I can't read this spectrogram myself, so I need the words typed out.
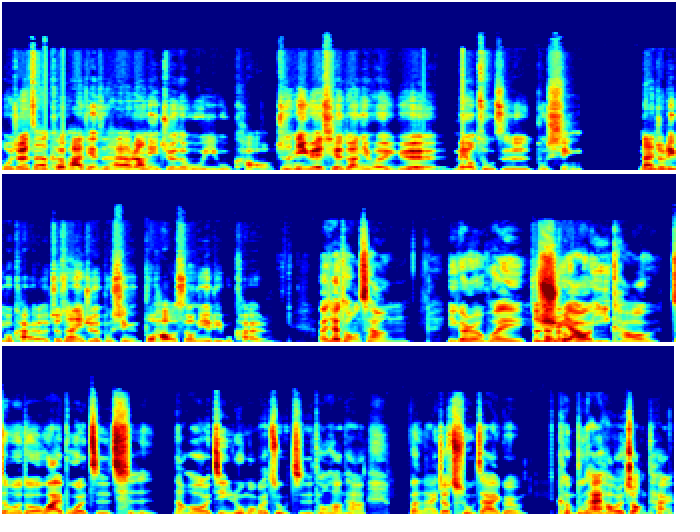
我觉得这个可怕的点是，它要让你觉得无依无靠，就是你越切断，你会越没有组织不行，那你就离不开了。就算你觉得不行不好的时候，你也离不开了。而且通常一个人会需要依靠这么多外部的支持，然后进入某个组织，通常他本来就处在一个很不太好的状态，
